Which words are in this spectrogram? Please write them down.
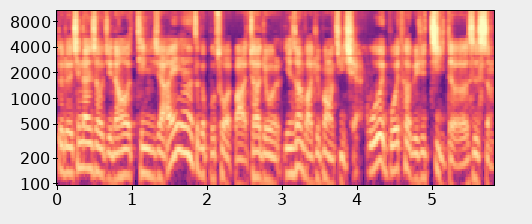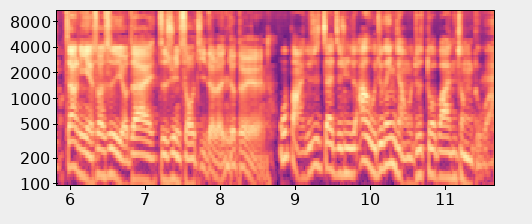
对对，清单收集，然后听一下，哎，那这个不错，把他就演算法就帮我记起来，我也不会特别去记得是什么。这样你也算是有在资讯收集的人就对了。我本来就是在资讯说啊，我就跟你讲，我就是多巴胺中毒啊。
